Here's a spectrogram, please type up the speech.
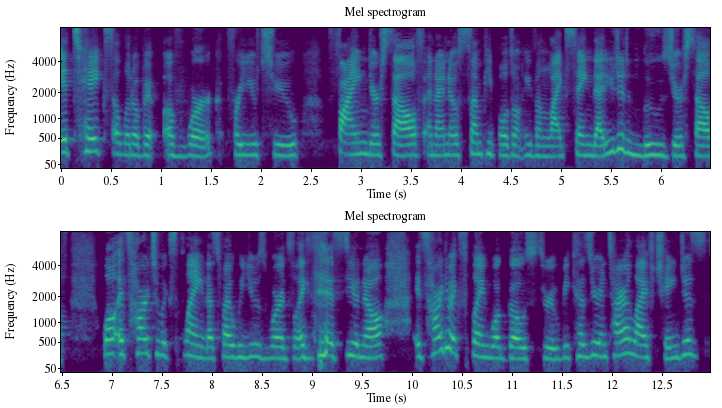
it takes a little bit of work for you to find yourself. And i know some people don't even like saying that. You didn't lose yourself. Well it's hard to explain. That's why we use words like this you know? It's hard to explain what goes through because your entire life changes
